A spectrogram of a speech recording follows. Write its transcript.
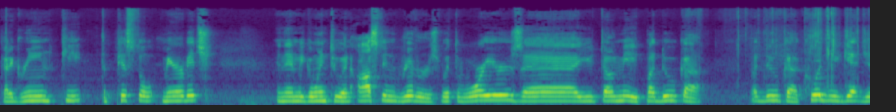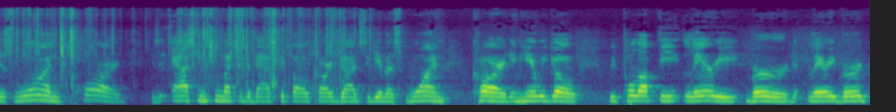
Got a green Pete the Pistol Maravich. And then we go into an Austin Rivers with the Warriors. Uh, you tell me, Paducah. Paducah. Could we get just one card? Is it asking too much of the basketball card gods to give us one card? And here we go. We pull up the Larry Bird. Larry Bird,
